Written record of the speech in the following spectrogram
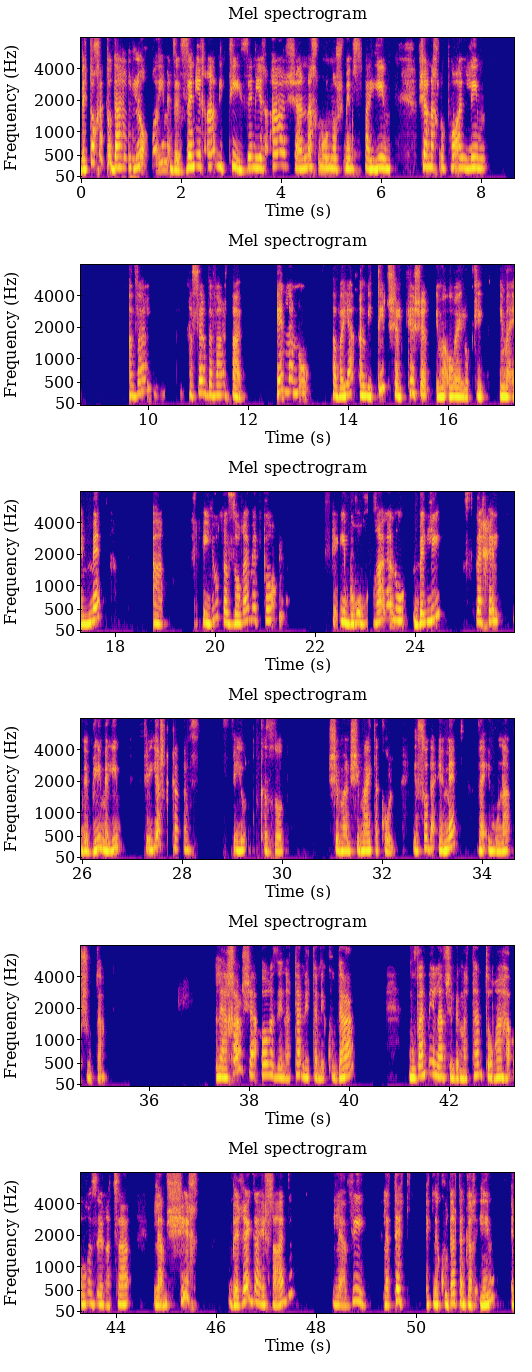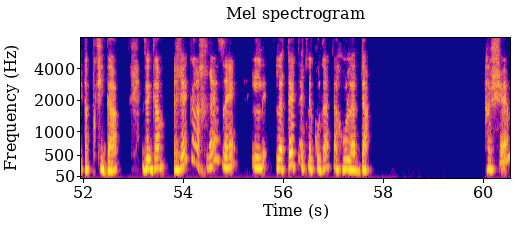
בתוך התודעה לא רואים את זה, זה נראה אמיתי, זה נראה שאנחנו נושמים חיים, שאנחנו פועלים. אבל חסר דבר אחד, אין לנו חוויה אמיתית של קשר עם האור האלוקי, עם האמת, החיות הזורמת פה, שהיא ברורה לנו בלי שכל ובלי מילים, שיש כאן חיות כזאת שמנשימה את הכל. יסוד האמת והאמונה הפשוטה. לאחר שהאור הזה נתן את הנקודה, מובן מאליו שבמתן תורה האור הזה רצה להמשיך ברגע אחד להביא, לתת את נקודת הגרעין, את הפקידה, וגם רגע אחרי זה לתת את נקודת ההולדה. השם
